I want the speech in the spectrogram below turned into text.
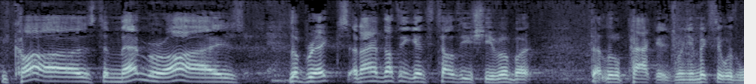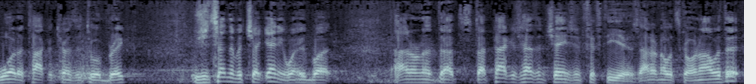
Because to memorize the bricks, and I have nothing against Telz Yeshiva, but that little package, when you mix it with water, taka turns into a brick. You should send them a check anyway, but I don't know if that's, that package hasn't changed in 50 years. I don't know what's going on with it.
